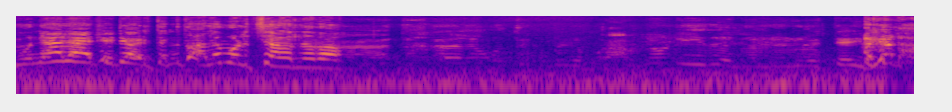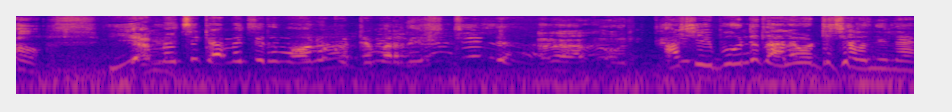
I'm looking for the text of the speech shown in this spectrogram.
ഊഞ്ഞാലാട്ടിട്ട് അടുത്തിന് തല ഈ അമ്മച്ചിയുടെ മോനെ കുറ്റം പറഞ്ഞ ഇഷ്ടമില്ല. ആ ഷിബുവിന്റെ തല പൊട്ടിച്ച് കളഞ്ഞില്ലേ?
